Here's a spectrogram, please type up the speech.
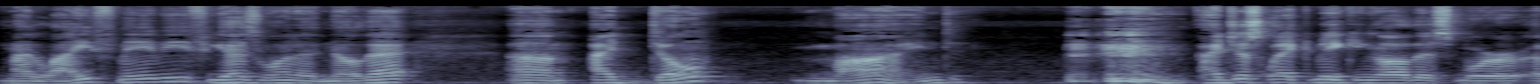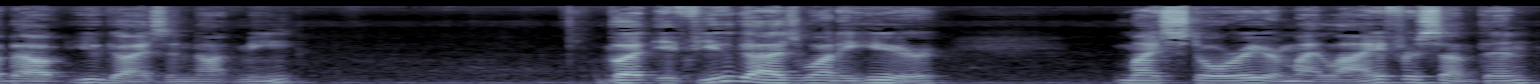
my life. Maybe if you guys want to know that, um, I don't mind I just like making all this more about you guys and not me. But if you guys want to hear my story or my life or something,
